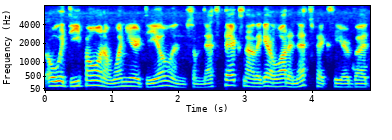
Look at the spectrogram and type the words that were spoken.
Oladipo on a one year deal, and some Nets picks. Now they get a lot of Nets picks here, but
